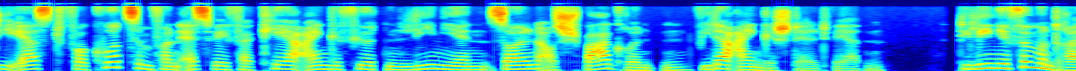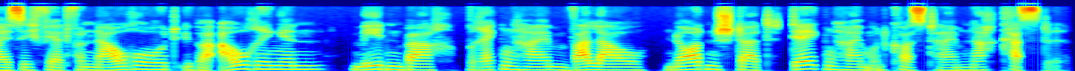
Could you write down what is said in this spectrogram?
Die erst vor kurzem von SW Verkehr eingeführten Linien sollen aus Spargründen wieder eingestellt werden. Die Linie 35 fährt von Nauroth über Auringen, Medenbach, Breckenheim, Wallau, Nordenstadt, Delkenheim und Kostheim nach Kastel.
